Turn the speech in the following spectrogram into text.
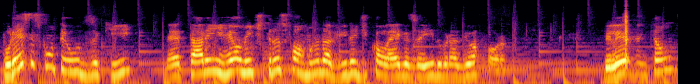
por esses conteúdos aqui estarem né, realmente transformando a vida de colegas aí do Brasil afora. Beleza? Então,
